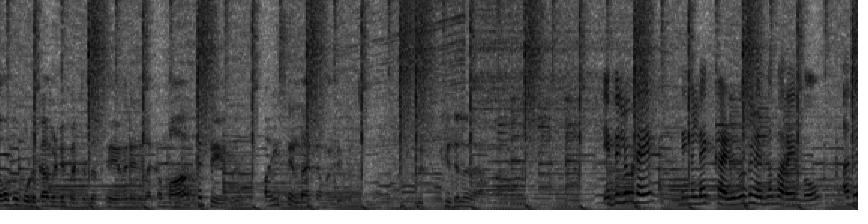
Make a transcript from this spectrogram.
നമുക്ക് കൊടുക്കാൻ വേണ്ടി പറ്റുന്ന സേവനങ്ങളൊക്കെ മാർക്കറ്റ് ചെയ്ത് പൈസ ഉണ്ടാക്കാൻ വേണ്ടി പറ്റുന്ന ഒരു കിടലാണ് ഇതിലൂടെ നിങ്ങളുടെ കഴിവുകൾ എന്ന് പറയുമ്പോൾ അത്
